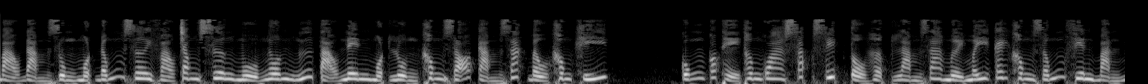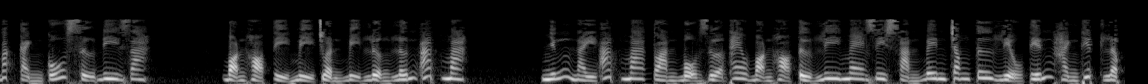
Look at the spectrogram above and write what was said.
bảo đảm dùng một đống rơi vào trong sương mù ngôn ngữ tạo nên một luồng không rõ cảm giác bầu không khí. Cũng có thể thông qua sắp xếp tổ hợp làm ra mười mấy cái không giống phiên bản bắc cảnh cố sự đi ra. Bọn họ tỉ mỉ chuẩn bị lượng lớn ác ma. Những này ác ma toàn bộ dựa theo bọn họ từ ly me di sản bên trong tư liệu tiến hành thiết lập.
